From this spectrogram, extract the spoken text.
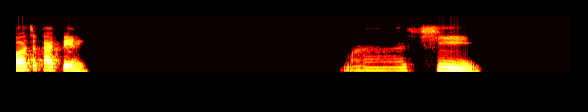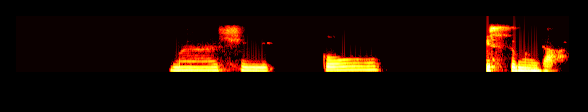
ก็จะกลายเป็นมาชิมาชิโกอิสมิดา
